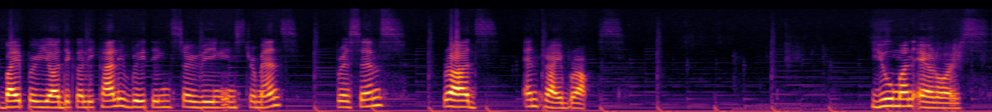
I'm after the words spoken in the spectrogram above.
by periodically calibrating surveying instruments, prisms, rods, and tribrachs. Human errors.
